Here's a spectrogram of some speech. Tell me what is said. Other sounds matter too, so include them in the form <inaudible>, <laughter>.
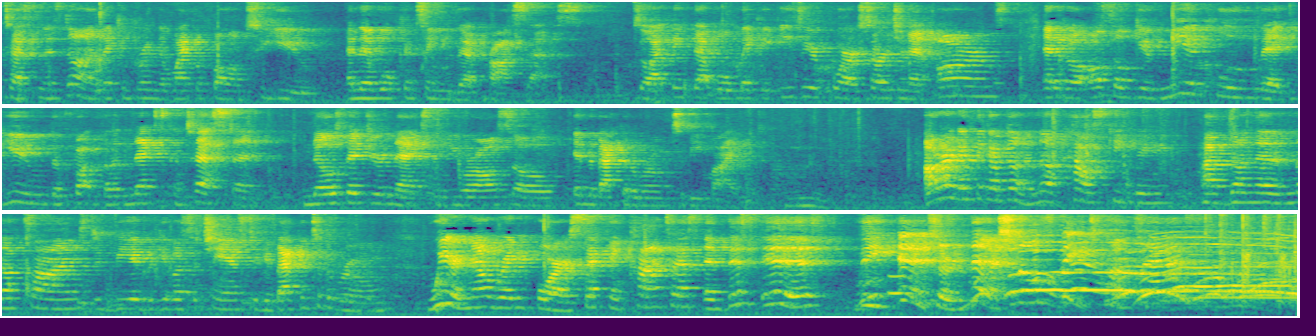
contestant is done, they can bring the microphone to you, and then we'll continue that process. So I think that will make it easier for our sergeant at arms, and it'll also give me a clue that you, the, the next contestant, knows that you're next, and you are also in the back of the room to be mic'd. All right, I think I've done enough housekeeping. I've done that enough times to be able to give us a chance to get back into the room. We are now ready for our second contest, and this is the International Speech Contest.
